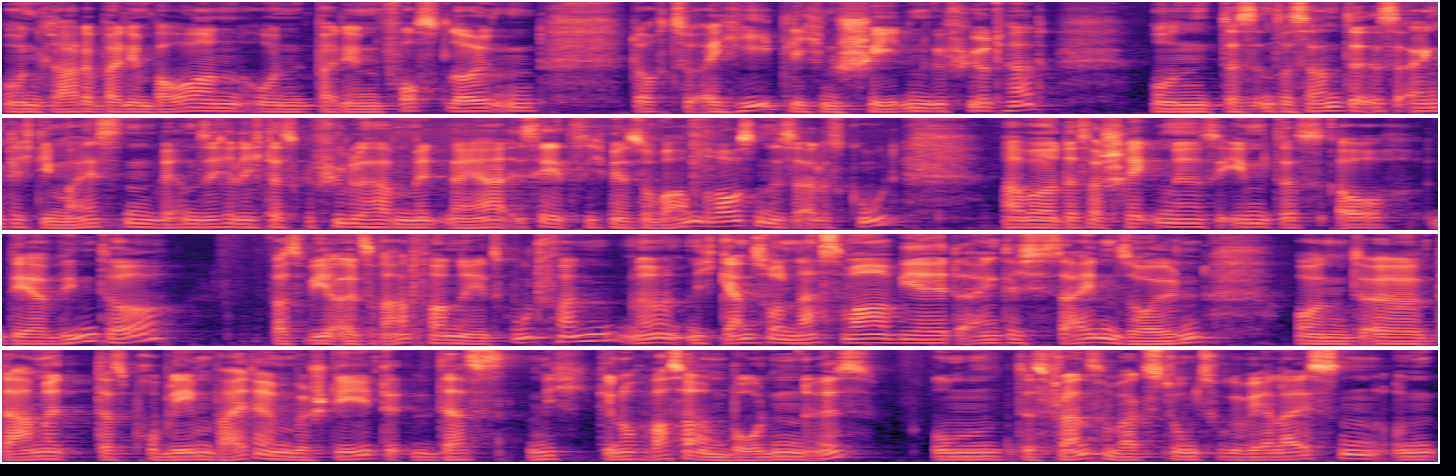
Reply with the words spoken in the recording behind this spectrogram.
und gerade bei den Bauern und bei den Forstleuten doch zu erheblichen Schäden geführt hat. Und das Interessante ist eigentlich, die meisten werden sicherlich das Gefühl haben mit, naja, ist ja jetzt nicht mehr so warm draußen, ist alles gut. Aber das Erschreckende ist eben, dass auch der Winter was wir als Radfahrende jetzt gut fanden, ne, nicht ganz so nass war, wie er hätte eigentlich sein sollen. Und äh, damit das Problem weiterhin besteht, dass nicht genug Wasser im Boden ist, um das Pflanzenwachstum zu gewährleisten und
